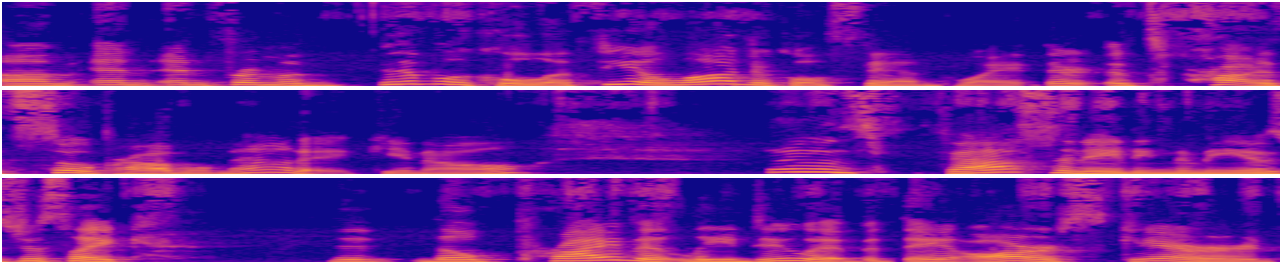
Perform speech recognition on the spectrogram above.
um, and and from a biblical a theological standpoint there it's pro- it's so problematic you know it was fascinating to me it was just like they'll privately do it but they are scared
